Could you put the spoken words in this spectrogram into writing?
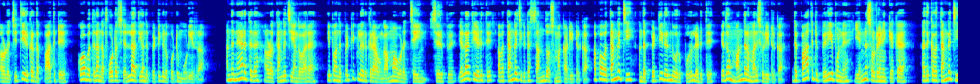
அவளோட சித்தி இருக்கிறத பார்த்துட்டு கோபத்தில் அந்த ஃபோட்டோஸ் எல்லாத்தையும் அந்த பெட்டிக்குள்ளே போட்டு மூடிடுறா. அந்த நேரத்தில் அவளோட தங்கச்சி அங்கே வர இப்போ அந்த பெட்டிக்குள்ளே இருக்கிற அவங்க அம்மாவோட செயின் செருப்பு எல்லாத்தையும் எடுத்து அவள் தங்கச்சிக்கிட்ட சந்தோஷமாக காட்டிகிட்டு இருக்கா. அப்போ அவள் தங்கச்சி அந்த பெட்டியிலேருந்து ஒரு பொருள் எடுத்து ஏதோ மந்திரம் மாதிரி சொல்லிட்டு இருக்கா. இதை பார்த்துட்டு பெரிய பொண்ணு என்ன சொல்கிறேன்னு கேட்க அதுக்கு அவள் தங்கச்சி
